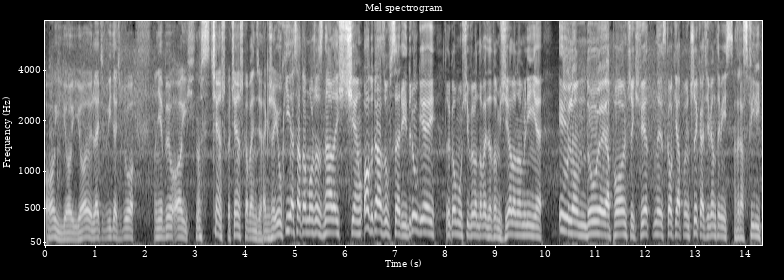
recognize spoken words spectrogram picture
oj, oj, oj, leć widać było, no nie było, oj, no ciężko, ciężko będzie. Także Yuki Asato może znaleźć się od razu w serii drugiej, tylko musi wylądować za tą zieloną linię. I ląduje Japończyk, świetny skok Japończyka, dziewiąte miejsce. A teraz Filip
